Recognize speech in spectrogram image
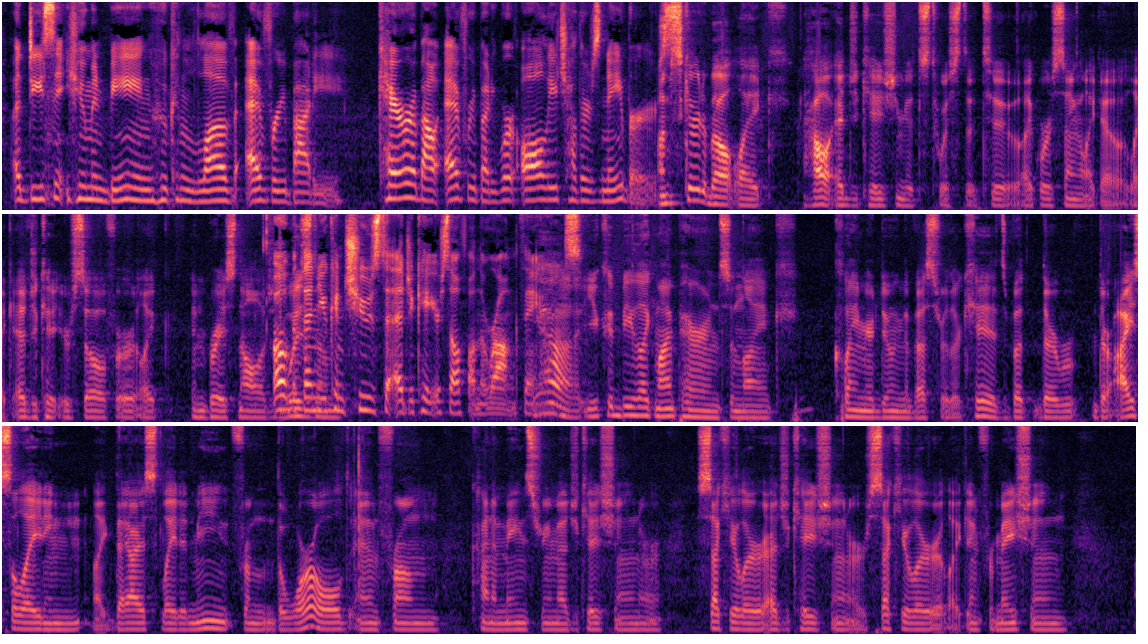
a decent human being who can love everybody care about everybody we're all each other's neighbors I'm scared about like how education gets twisted too. Like we're saying, like uh, like educate yourself or like embrace knowledge. and oh but then you can choose to educate yourself on the wrong things Yeah, you could be like my parents and like claim you're doing the best for their kids, but they're they're isolating like they isolated me from the world and from kind of mainstream education or secular education or secular like information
